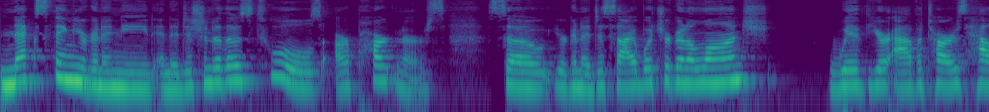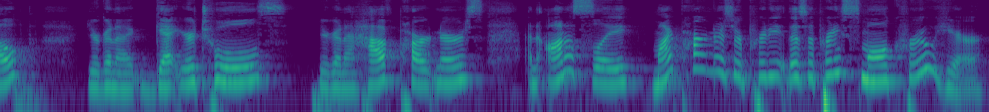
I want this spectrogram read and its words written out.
Next thing you're going to need, in addition to those tools, are partners. So you're going to decide what you're going to launch with your avatar's help. You're going to get your tools. You're going to have partners. And honestly, my partners are pretty, there's a pretty small crew here.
